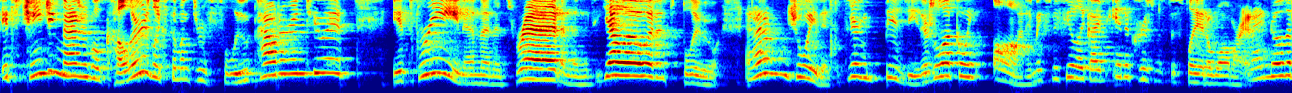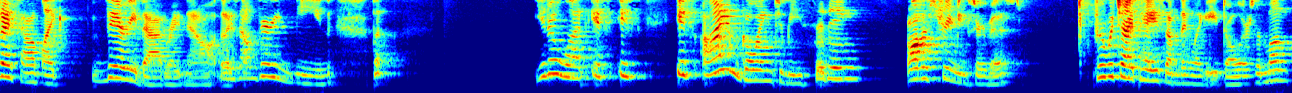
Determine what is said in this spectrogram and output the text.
It's changing magical colors like someone threw Floo powder into it. It's green, and then it's red, and then it's yellow, and it's blue. And I don't enjoy this. It's very busy. There's a lot going on. It makes me feel like I'm in a Christmas display at a Walmart. And I know that I sound like very bad right now, that I sound very mean. But you know what? If if if I am going to be sitting on a streaming service for which I pay something like $8 a month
